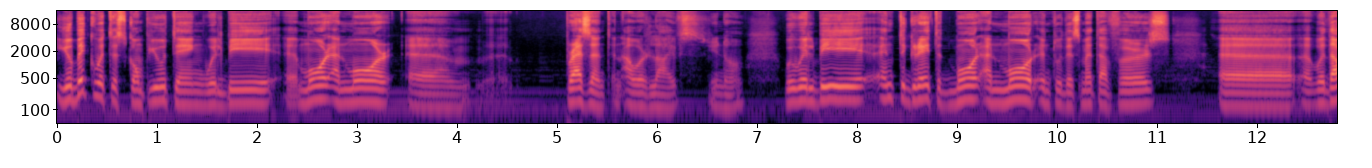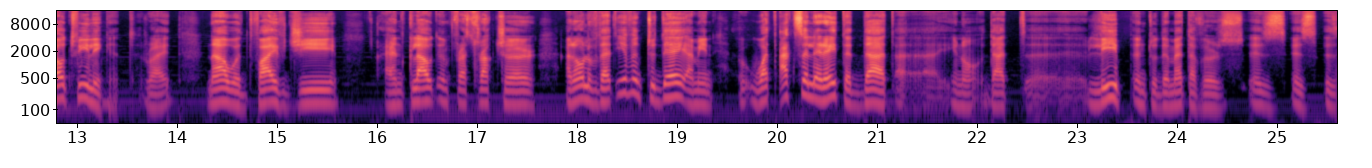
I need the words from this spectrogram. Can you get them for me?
ubiquitous computing will be uh, more and more um, present in our lives you know. We will be integrated more and more into this metaverse uh, uh, without feeling it right? Now with 5g and cloud infrastructure and all of that. Even today i mean what accelerated that uh, you know that uh, leap into the metaverse is is is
